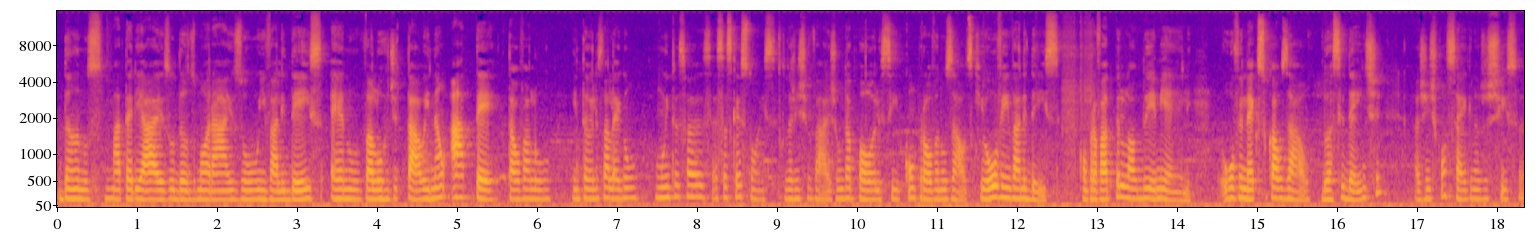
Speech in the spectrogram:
danos materiais ou danos morais ou invalidez é no valor de tal e não até tal valor Então eles alegam muito essas, essas questões. Quando a gente vai junto à pólice, comprova nos autos que houve invalidez, comprovado pelo laudo do IML, houve nexo causal do acidente, a gente consegue na justiça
